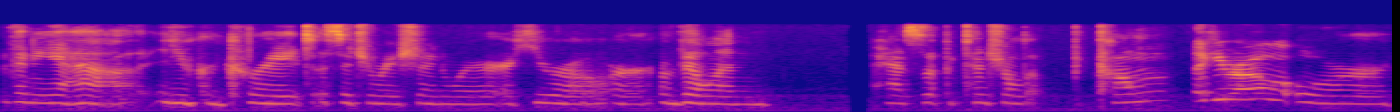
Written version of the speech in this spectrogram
then yeah, you could create a situation where a hero or a villain has the potential to become a hero, or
